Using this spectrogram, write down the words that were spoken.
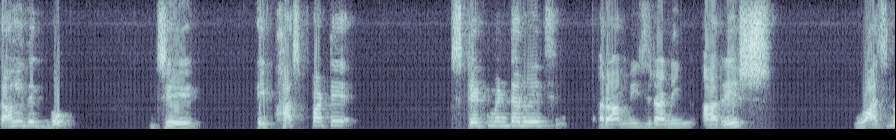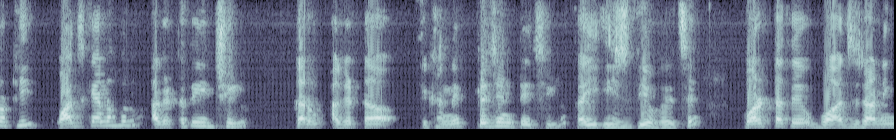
তাহলে দেখব যে এই ফার্স্ট পার্টে স্টেটমেন্টটা রয়েছে। Ram is running a race was not he was কেন হলো? আগেরটাতে ইজ ছিল। কারণ আগেরটা এখানে প্রেজেন্টে ছিল, তাই ইজ দিয়ে হয়েছে। পরেরটাতে ওয়াজ রানিং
